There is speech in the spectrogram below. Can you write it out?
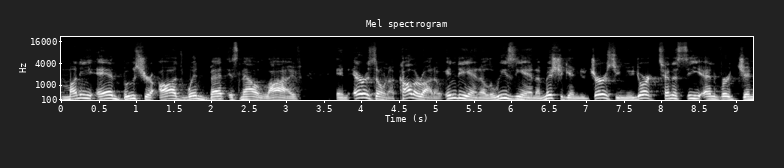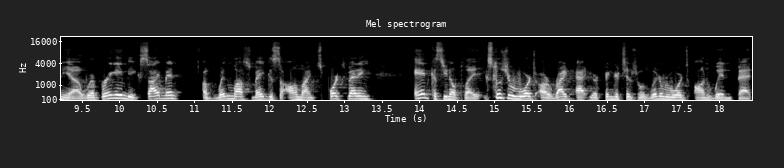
money and boost your odds, WynnBET is now live in Arizona, Colorado, Indiana, Louisiana, Michigan, New Jersey, New York, Tennessee, and Virginia. We're bringing the excitement of Wynn Las Vegas to online sports betting and casino play. Exclusive rewards are right at your fingertips with Wynn Rewards on WynnBET.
